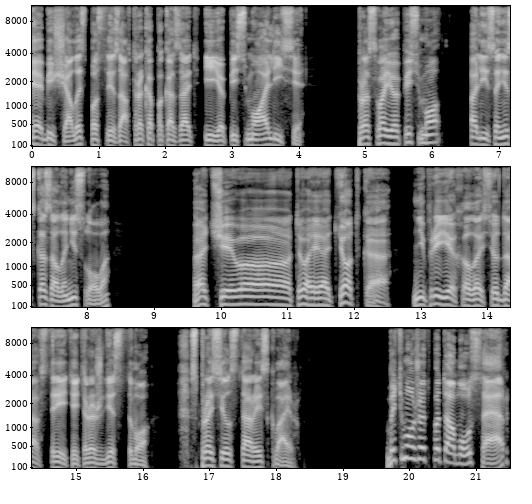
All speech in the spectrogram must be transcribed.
и обещалась после завтрака показать ее письмо Алисе. Про свое письмо Алиса не сказала ни слова. «Отчего твоя тетка не приехала сюда встретить Рождество?» — спросил старый сквайр. «Быть может, потому, сэр,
